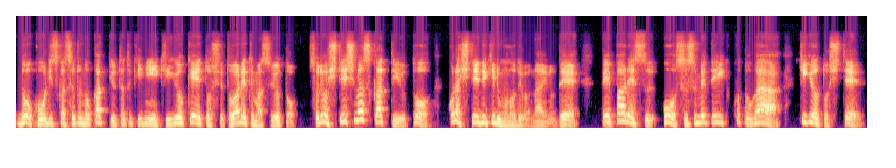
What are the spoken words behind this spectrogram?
どう効率化するのかって言った時に、企業経営として問われてますよと、それを否定しますかっていうと、これは否定できるものではないので、ペーパーレスを進めていくことが、企業として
